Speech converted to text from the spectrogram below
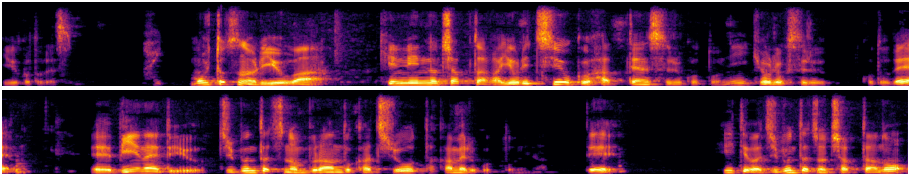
いうことです。はいもう一つの理由は、近隣のチャプターがより強く発展することに協力することで、えー BNI という自分たちのブランド価値を高めることになって、ひいては自分たちのチャプターの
